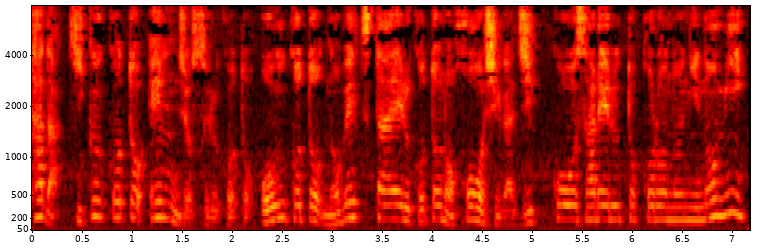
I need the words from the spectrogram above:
ただ聞くこと、援助すること、追うこと、述べ伝えることの奉仕が実行されるところのにのみ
